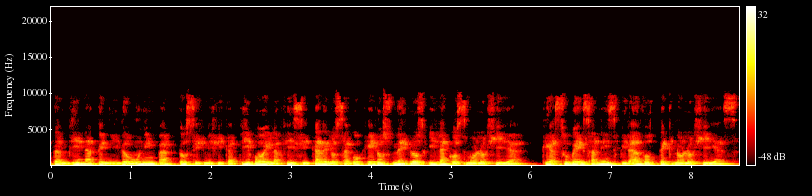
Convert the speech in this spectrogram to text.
también ha tenido un impacto significativo en la física de los agujeros negros y la cosmología, que a su vez han inspirado tecnologías,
